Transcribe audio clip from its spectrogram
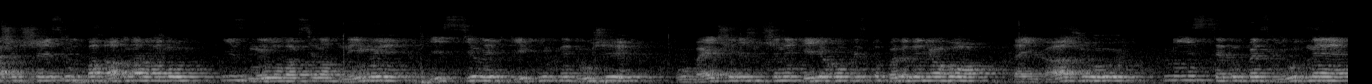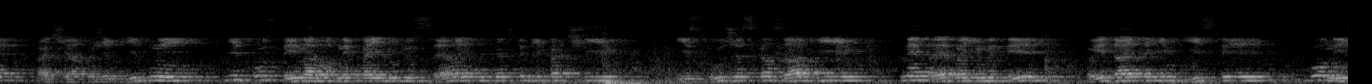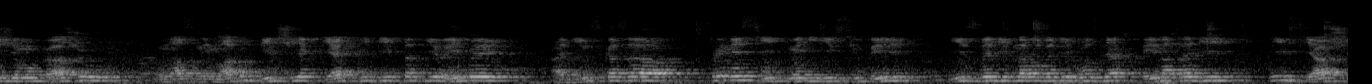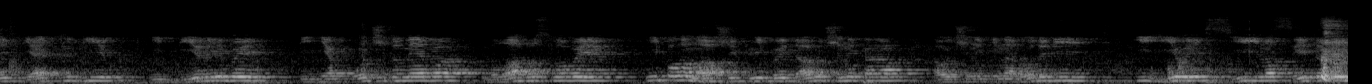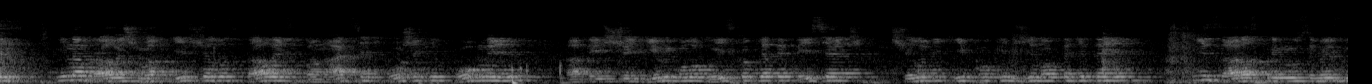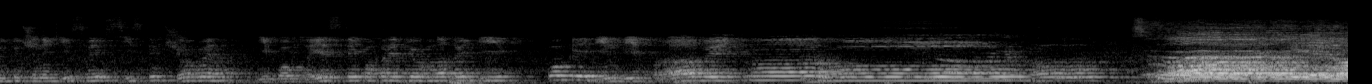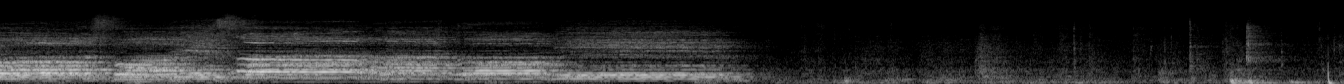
побачивши Ісус багато народу, і змилувався над ними, і зцілив їхніх недужих. Увечері ж ученики його приступили до нього та й кажуть, місце тут безлюдне, а час уже пізний, відпусти народ, нехай йдуть у села і куплять собі харчів. Ісус же сказав їм, не треба їм іти, ви дайте їм їсти. Вони ж йому кажуть, у нас нема тут більше, як п'ять хлібів та дві риби. А він сказав, принесіть мені їх сюди, і звелів народові возлягти на траві, і взявши п'ять хлібів і дві риби, підняв очі до неба, благословив і, поламавши хліби, дав ученикам, а ученики народові, і їли всі, наситились, і набрали шматків, що зостались, дванадцять кошиків повних, а тих, що їли, було близько п'яти тисяч чоловіків, окрім жінок та дітей. І зараз примусив Ісус учеників своїх сісти в човен і поплисти поперед його на той бік, поки він відправить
